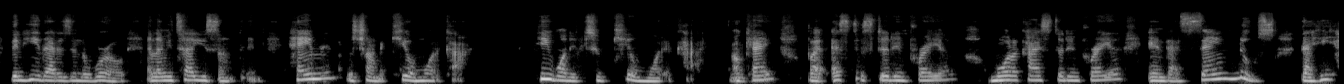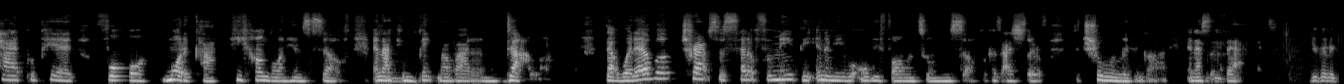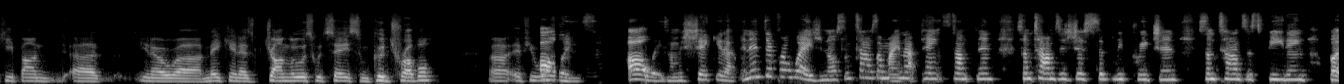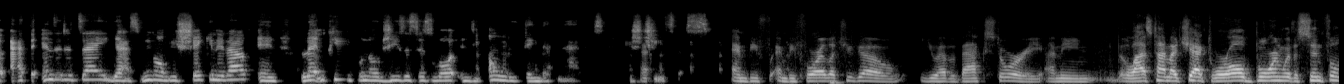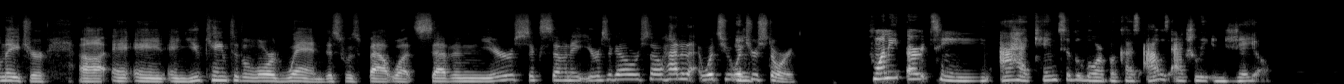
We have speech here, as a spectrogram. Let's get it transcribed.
than he that is in the world. And let me tell you something haman was trying to kill mordecai. He wanted to kill mordecai Okay. Mm-hmm. But Esther stood in prayer, Mordecai stood in prayer, and that same noose that he had prepared for Mordecai, he hung on himself. And I can mm-hmm. bank my bottom dollar that whatever traps are set up for me, the enemy will only fall into himself because I serve the true and living God. And that's a fact. You're going to keep on, uh, you know, uh, making, as John Lewis would say, some good trouble, uh, if you will. Always. Always, I'm gonna shake it up, and in different ways. You know, sometimes I might not paint something. Sometimes it's just simply preaching. Sometimes it's feeding. But at the end of the day, yes, we're gonna be shaking it up and letting people know Jesus is Lord, and the only thing that matters is Jesus. And, bef- and before I let you go, you have a backstory. I mean, the last time I checked, we're all born with a sinful nature, uh, and, and, and you came to the Lord when this was about what seven years, six, seven, eight years ago or so. How did that, what's your what's your story? 2013, I had came to the Lord because I was actually in jail.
